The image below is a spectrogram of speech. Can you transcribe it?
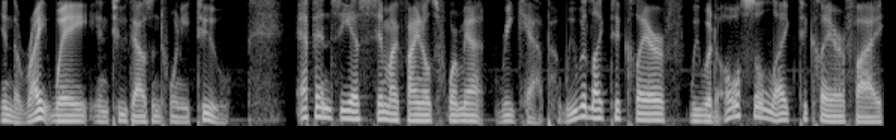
in the right way in 2022. FNCS semifinals format recap. We would like to clarify we would also like to clarify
